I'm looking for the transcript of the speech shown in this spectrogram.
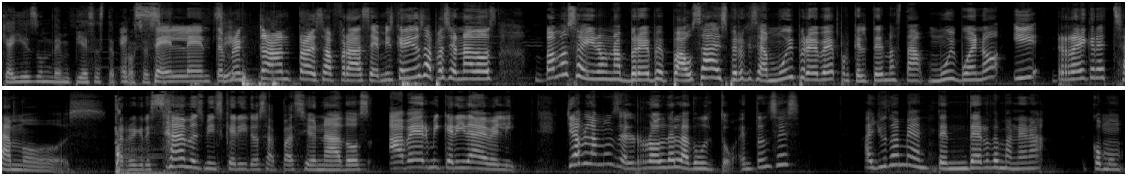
Que ahí es donde empieza este proceso. Excelente, ¿Sí? me encanta esa frase. Mis queridos apasionados, vamos a ir a una breve pausa. Espero que sea muy breve porque el tema está muy bueno y regresamos. Regresamos, mis queridos apasionados. A ver, mi querida Evelyn, ya hablamos del rol del adulto. Entonces, ayúdame a entender de manera como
